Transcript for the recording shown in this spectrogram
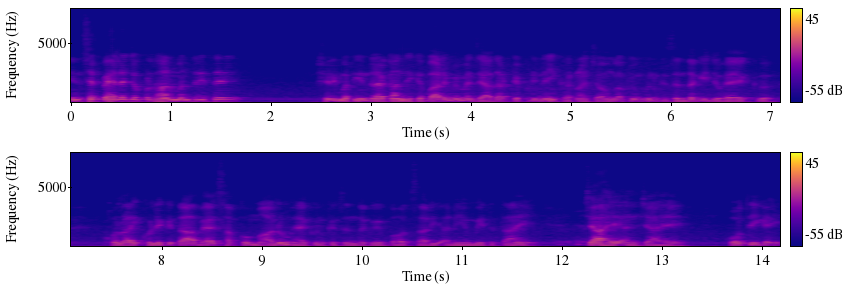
इनसे पहले जो प्रधानमंत्री थे, श्रीमती इंदिरा गांधी के बारे में मैं ज़्यादा टिप्पणी नहीं करना चाहूँगा, क्योंकि उनकी ज़िंदगी जो है एक खुला, खुली किताब है। सबको मालूम है कि उनकी ज़िंदगी में बहुत सारी अनियमितताएँ चाहे अनचाहे होती गई।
